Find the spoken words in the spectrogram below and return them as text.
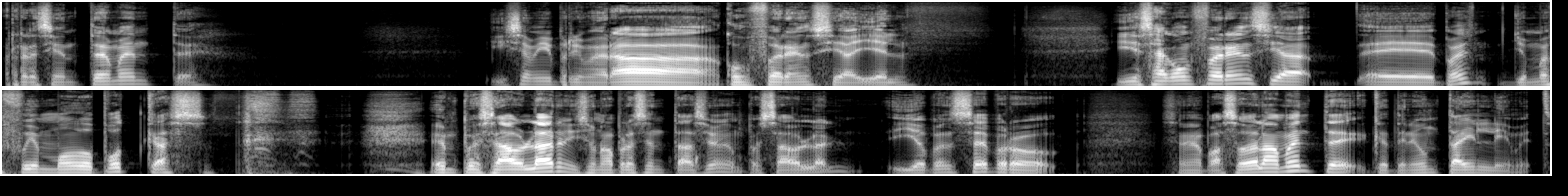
recientemente hice mi primera conferencia ayer. Y esa conferencia, eh, pues, yo me fui en modo podcast. empecé a hablar, hice una presentación, empecé a hablar. Y yo pensé, pero se me pasó de la mente que tenía un time limit.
